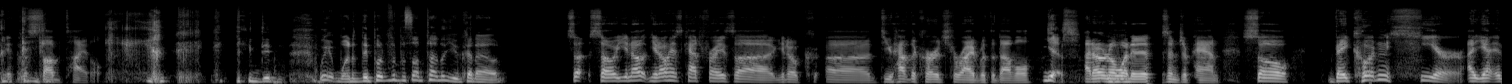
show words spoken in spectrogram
it's the subtitle. they didn't. Wait, what did they put for the subtitle? You cut out. So so you know you know his catchphrase. Uh, you know, uh, "Do you have the courage to ride with the devil?" Yes. I don't know what it is in Japan. So they couldn't hear. Uh, yeah,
